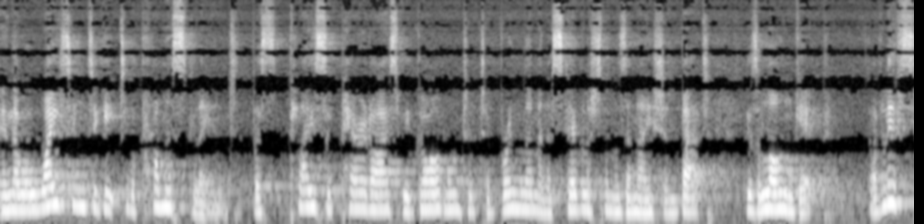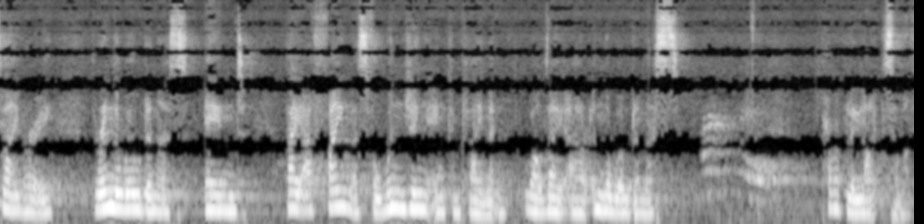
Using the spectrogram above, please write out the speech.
and they were waiting to get to the promised land, this place of paradise where God wanted to bring them and establish them as a nation. But there's a long gap. They've left slavery, they're in the wilderness, and they are famous for whinging and complaining while they are in the wilderness. Probably like some of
